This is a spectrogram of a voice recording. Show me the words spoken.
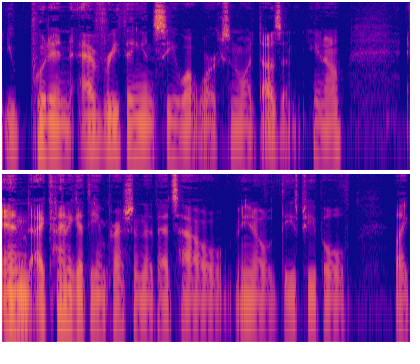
you put in everything and see what works and what doesn't, you know? And I kind of get the impression that that's how, you know, these people, like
